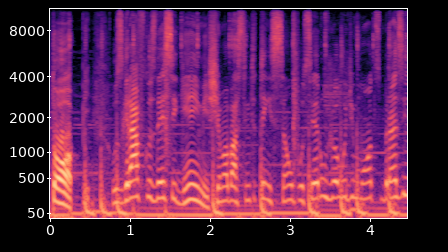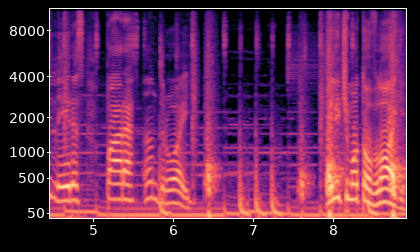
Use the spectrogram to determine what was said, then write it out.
top. Os gráficos desse game chamam bastante atenção por ser um jogo de motos brasileiras para Android. Elite Motovlog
